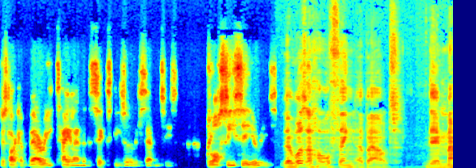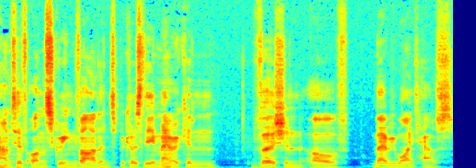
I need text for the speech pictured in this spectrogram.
just like a very tail end of the sixties, early seventies glossy series. There was a whole thing about the amount of on-screen violence because the American version of Mary Whitehouse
